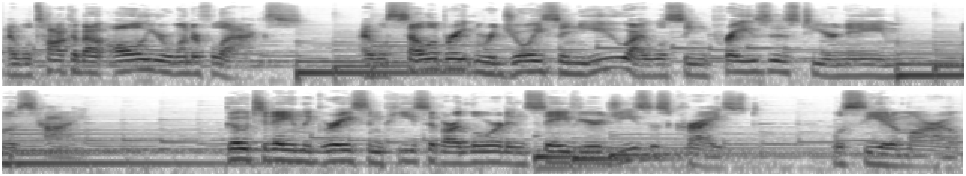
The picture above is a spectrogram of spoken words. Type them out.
I will talk about all your wonderful acts. I will celebrate and rejoice in you. I will sing praises to your name, Most High. Go today in the grace and peace of our Lord and Savior, Jesus Christ. We'll see you tomorrow.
